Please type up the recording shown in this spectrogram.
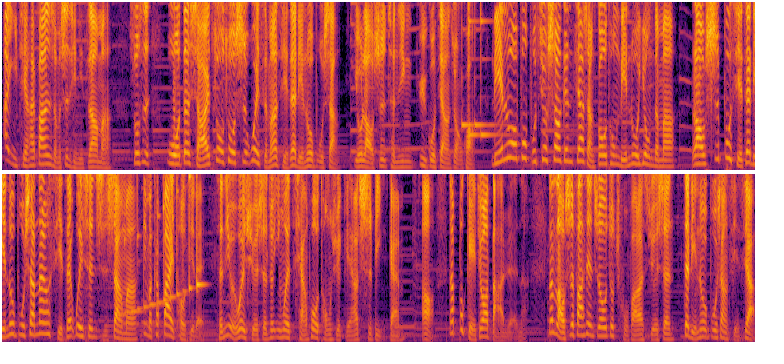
啊，以前还发生什么事情，你知道吗？说是我的小孩做错事，为什么要写在联络簿上？有老师曾经遇过这样的状况。联络簿不就是要跟家长沟通联络用的吗？老师不写在联络簿上，那要写在卫生纸上吗？你们看拜托起来。曾经有一位学生就因为强迫同学给他吃饼干啊，那不给就要打人啊。那老师发现之后就处罚了学生，在联络簿上写下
